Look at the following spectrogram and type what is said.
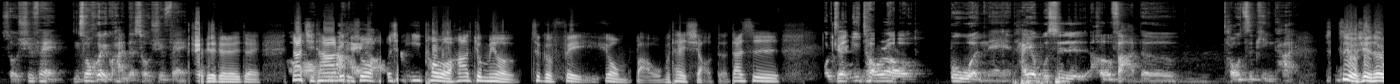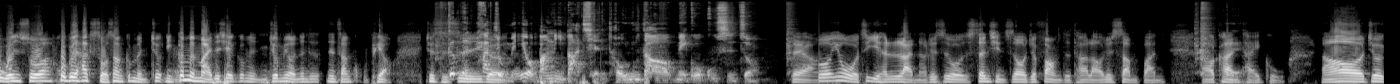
手续费？你说汇款的手续费？对对对对对。那其他例如说，好像 eToro 它就没有这个费用吧？我不太晓得。但是我觉得 eToro 不稳呢，它又不是合法的投资平台。甚至有些人在问说，会不会他手上根本就你根本买这些根本你就没有那那张股票，就只是一个他就没有帮你把钱投入到美国股市中。对啊，说因为我自己很懒啊，就是我申请之后就放着它，然后去上班，然后看台股，然后就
